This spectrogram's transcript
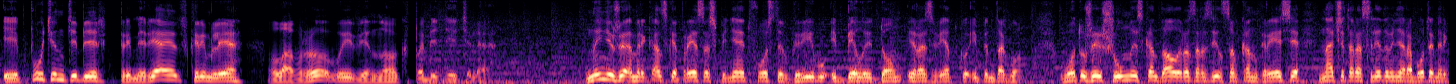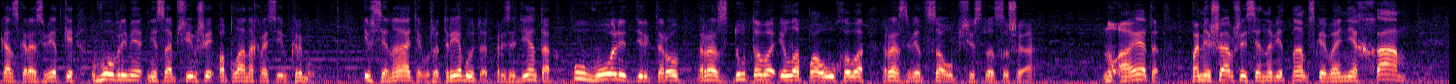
И Путин теперь примеряет в Кремле лавровый венок победителя. Ныне же американская пресса шпиняет Фосты в гриву и Белый дом, и разведку, и Пентагон. Вот уже и шумный скандал разразился в Конгрессе, начато расследование работы американской разведки, вовремя не сообщившей о планах России в Крыму. И в Сенате уже требуют от президента уволить директоров раздутого и лопоухого разведсообщества США. Ну а этот, помешавшийся на вьетнамской войне хам,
